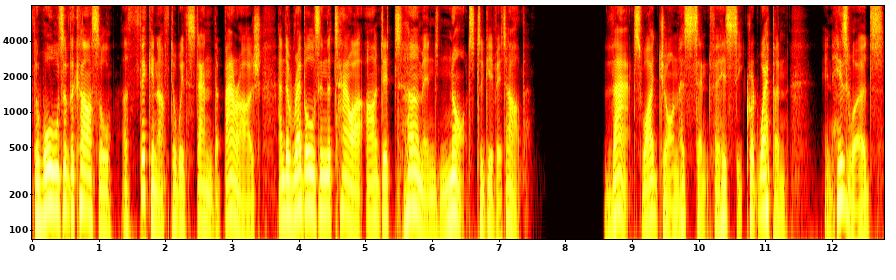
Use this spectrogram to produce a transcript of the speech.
The walls of the castle are thick enough to withstand the barrage, and the rebels in the tower are determined not to give it up. That's why John has sent for his secret weapon. In his words,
